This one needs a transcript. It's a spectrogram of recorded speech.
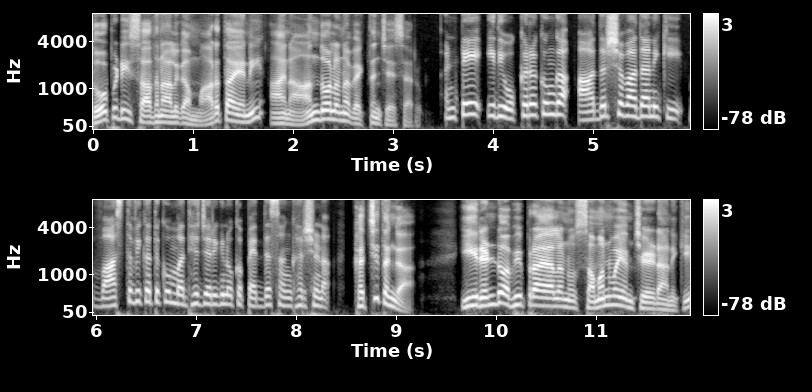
దోపిడీ సాధనాలుగా మారతాయని ఆయన ఆందోళన వ్యక్తం చేశారు. అంటే ఇది ఒక రకంగా ఆదర్శవాదానికి వాస్తవికతకు మధ్య జరిగిన ఒక పెద్ద సంఘర్షణ. ఖచ్చితంగా ఈ రెండు అభిప్రాయాలను సమన్వయం చేయడానికి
